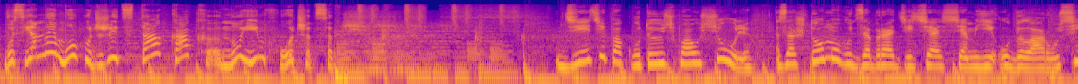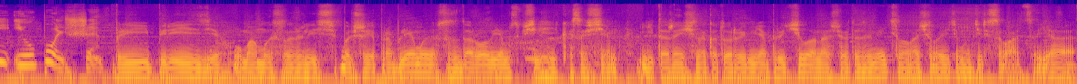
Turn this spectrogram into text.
вось яны могуць жыць так, как ну ім хочацца. Дзеці пакутаюць паўсюль. За што могуць забраць дзіця з сям'і ў Беларусі і ў Польшчы. При переезде у мамы сложились большие проблемы со здоровьем, с психикой совсем. И та женщина, которая меня приучила, она все это заметила, начала этим интересоваться. Я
